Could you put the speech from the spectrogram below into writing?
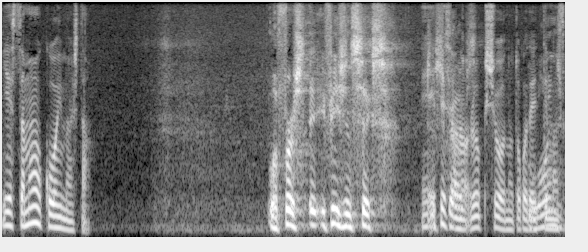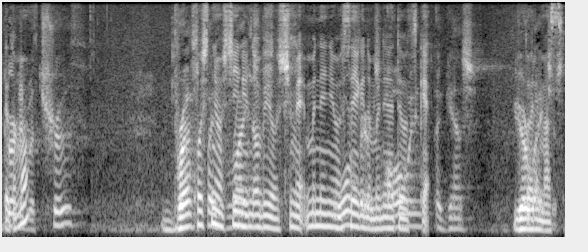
イエス様はこう言いました。エペソの6章のところで言ってますけども。腰には真理の帯を締め胸には正義の胸当てをつけとあります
